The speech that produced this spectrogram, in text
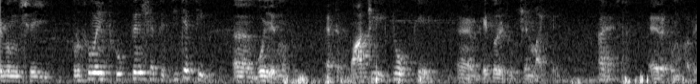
এবং সেই প্রথমেই ঢুকতেন সে একটা ডিটেকটিভ বইয়ের মতো। একটা পাঁচিল টোপকে ভেতরে ঢুকছেন মাইকেল। হ্যাঁ, আচ্ছা। এরকম ভাবে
